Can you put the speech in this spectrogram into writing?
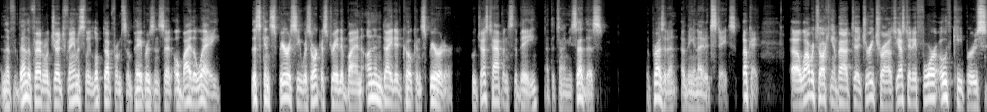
And the, then the federal judge famously looked up from some papers and said, Oh, by the way, this conspiracy was orchestrated by an unindicted co conspirator who just happens to be, at the time he said this, the president of the United States. Okay uh, while we're talking about uh, jury trials, yesterday four oath keepers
